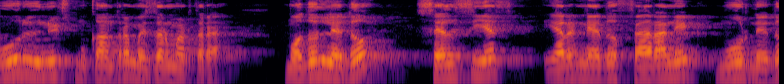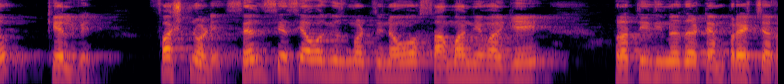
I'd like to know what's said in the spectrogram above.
ಮೂರು ಯೂನಿಟ್ಸ್ ಮುಖಾಂತರ ಮೆಜರ್ ಮಾಡ್ತಾರೆ. ಮೊದಲನೇದು ಸೆಲ್ಸಿಯಸ್ ಎರಡನೇದು ಫ್ಯಾರಾನಿಟ್ ಮೂರನೇದು ಕೆಲ್ವಿನ್ ಫಸ್ಟ್ ನೋಡಿ ಸೆಲ್ಸಿಯಸ್ ಯಾವಾಗ ಯೂಸ್ ಮಾಡ್ತೀವಿ ನಾವು? ಸಾಮಾನ್ಯವಾಗಿ ಪ್ರತಿದಿನದ ಟೆಂಪ್ರೇಚರ್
